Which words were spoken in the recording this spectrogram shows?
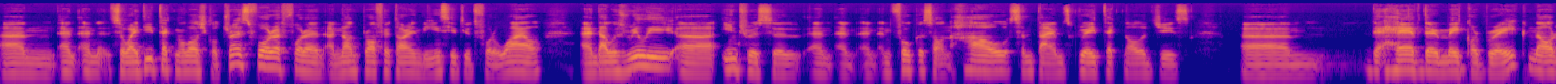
Um, and and so I did technological transfer for a, a nonprofit R&D institute for a while, and I was really uh, interested and, and and and focus on how sometimes great technologies um, that have their make or break, not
